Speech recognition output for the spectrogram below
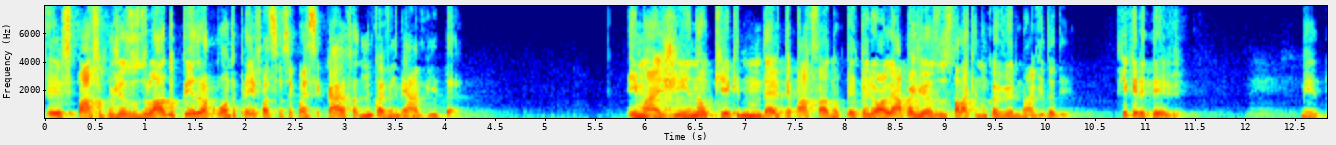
eles passam com Jesus do lado do Pedro, aponta para ele e fala assim: Você conhece esse cara? Eu falo, Nunca vi na minha vida. Imagina o que, que não deve ter passado no Pedro para ele olhar para Jesus e falar que nunca viu ele na vida dele. O que, que ele teve? Medo.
